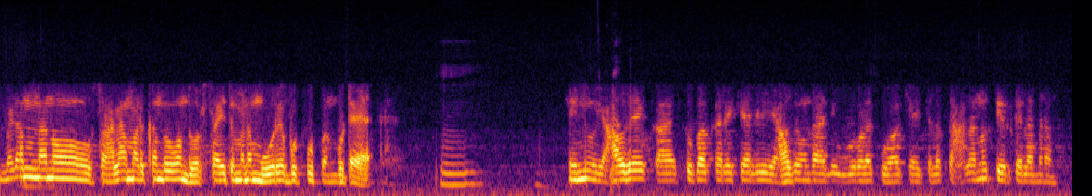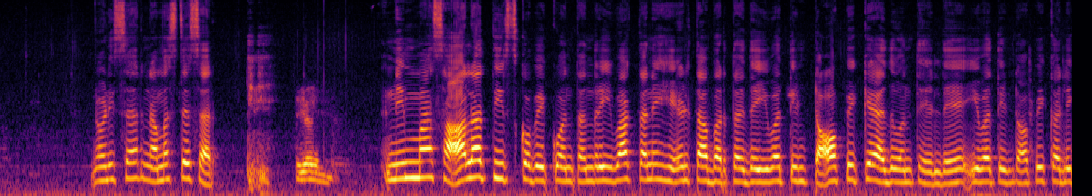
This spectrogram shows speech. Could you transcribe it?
ಮೇಡಮ್ ನಾನು ಸಾಲ ಮಾಡ್ಕೊಂಡು ಒಂದು ವರ್ಷ ಆಯ್ತು ಮೇಡಮ್ ಊರೇ ಬಿಟ್ಬಿಟ್ಟು ಬಂದ್ಬಿಟ್ಟೆ. ಇನ್ನು ಯಾವುದೇ ಕಾ- ಶುಭ ಕಾರ್ಯಕ್ಕೆ ಆಗಲಿ ಯಾವುದೇ ಒಂದು ಆಗಲಿ ಊರೊಳಗೆ ಹೋಗಕ್ಕೆ ಆಯ್ತಲ್ಲ ಸಾಲನೂ ತೀರ್ತಿಲ್ಲ ಮೇಡಮ್. ನೋಡಿ ಸರ್ ನಮಸ್ತೆ ಸರ್. ಹೇಳಿ. ನಿಮ್ಮ ಸಾಲ ತೀರ್ಸ್ಕೋಬೇಕು ಅಂತಂದರೆ ಇವಾಗ ತಾನೇ ಹೇಳ್ತಾ ಬರ್ತಾ ಇದೆ, ಇವತ್ತಿನ ಟಾಪಿಕ್ಕೇ ಅದು ಅಂತ ಹೇಳಿದೆ. ಇವತ್ತಿನ ಟಾಪಿಕಲ್ಲಿ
